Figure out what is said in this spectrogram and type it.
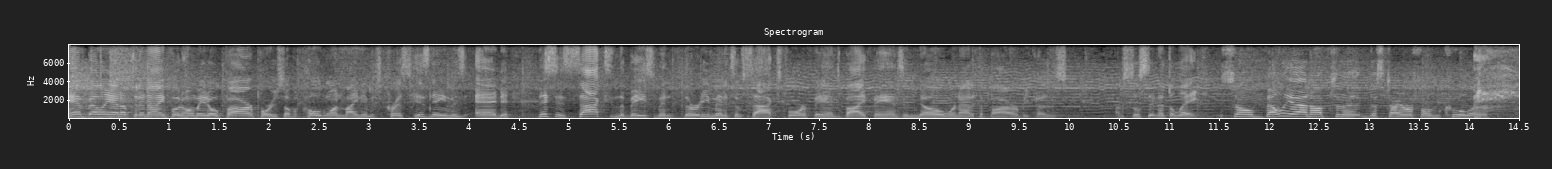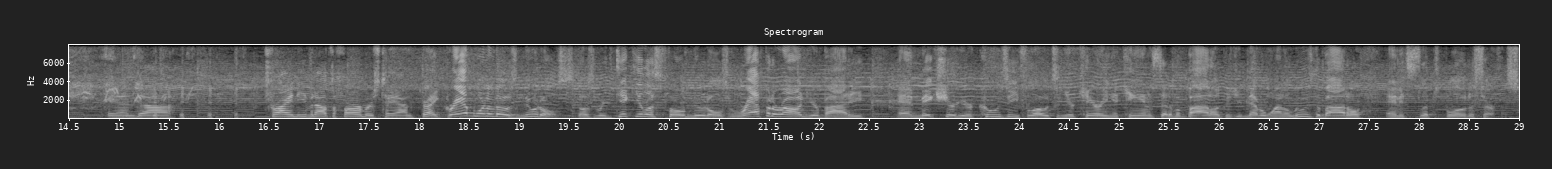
And belly on up to the nine foot homemade oak bar. Pour yourself a cold one. My name is Chris. His name is Ed. This is Sox in the Basement. 30 minutes of Sox for fans, by fans. And no, we're not at the bar because I'm still sitting at the lake. So belly on up to the, the styrofoam cooler and uh, try and even out the farmer's tan. Right, grab one of those noodles, those ridiculous foam noodles, wrap it around your body, and make sure your koozie floats and you're carrying a can instead of a bottle because you never want to lose the bottle and it slips below the surface.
